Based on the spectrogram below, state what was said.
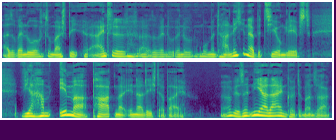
also wenn du zum Beispiel Einzel, also wenn du, wenn du momentan nicht in der Beziehung lebst, wir haben immer Partner innerlich dabei. Ja, wir sind nie allein, könnte man sagen.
